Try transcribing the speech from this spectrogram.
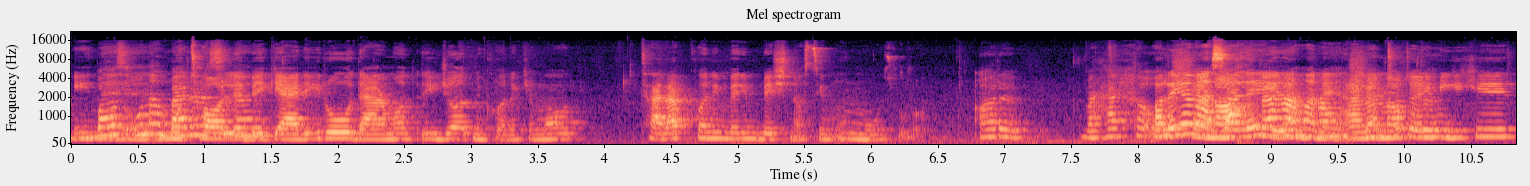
این باز اونم مطالبه گری رو در ما ایجاد می‌کنه که ما طلب کنیم بریم بشناسیم اون موضوع رو. آره. و حتی حالا یه مسئله الان تو داری میگی که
